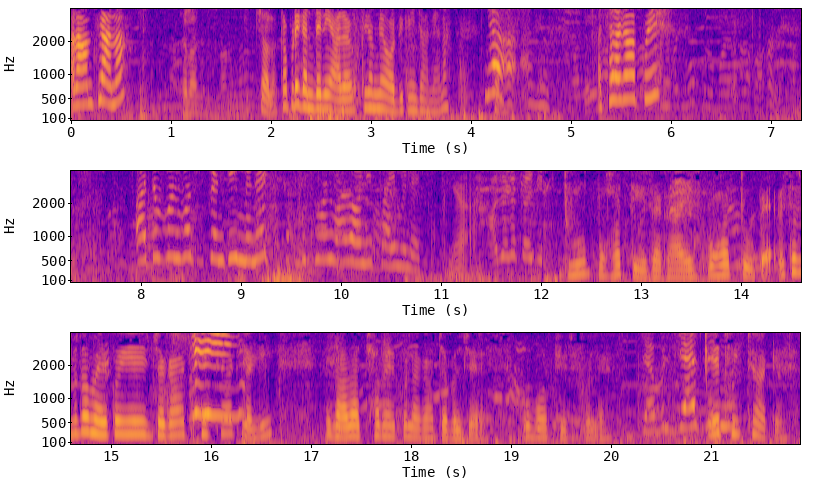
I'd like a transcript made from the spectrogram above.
आराम से आना। चला। चलो कपड़े गंदे नहीं आ रहे फिर हमने और भी कहीं जाना है ना? अच्छा लगा आपको ये? Other one was 20 minutes, this one was only 5 minutes. Yeah. धूप बहुत तेज है गाइस बहुत धूप है। सच बताओ मेरे को ये जगह ठीक ठाक लगी। ज़्यादा अच्छा मेरे को लगा जबल जैस वो बहुत ब्यूटीफुल है. ये ठीक ठाक है.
